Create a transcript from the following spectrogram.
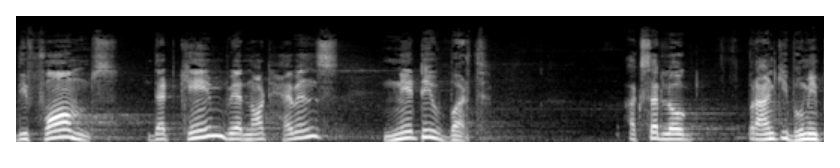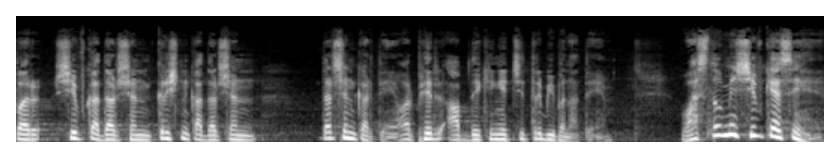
the forms that came were not heaven's native birth अक्सर लोग प्राण की भूमि पर शिव का दर्शन, कृष्ण का दर्शन दर्शन करते हैं और फिर आप देखेंगे चित्र भी बनाते हैं। वास्तव में शिव कैसे हैं?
